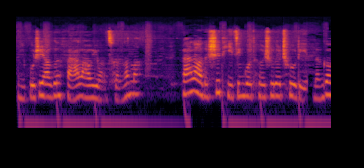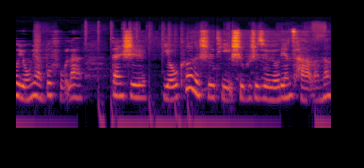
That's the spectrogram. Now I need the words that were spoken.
你不是要跟法老永存了吗？法老的尸体经过特殊的处理，能够永远不腐烂，但是游客的尸体是不是就有点惨了呢？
